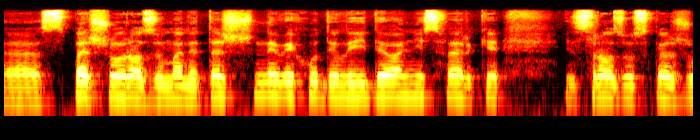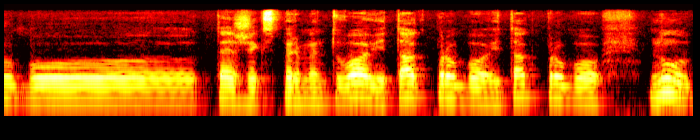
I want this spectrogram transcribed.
Е, З першого разу в мене теж не виходили ідеальні сферки, і зразу скажу, бо теж експериментував і так пробував, і так пробував. Ну,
